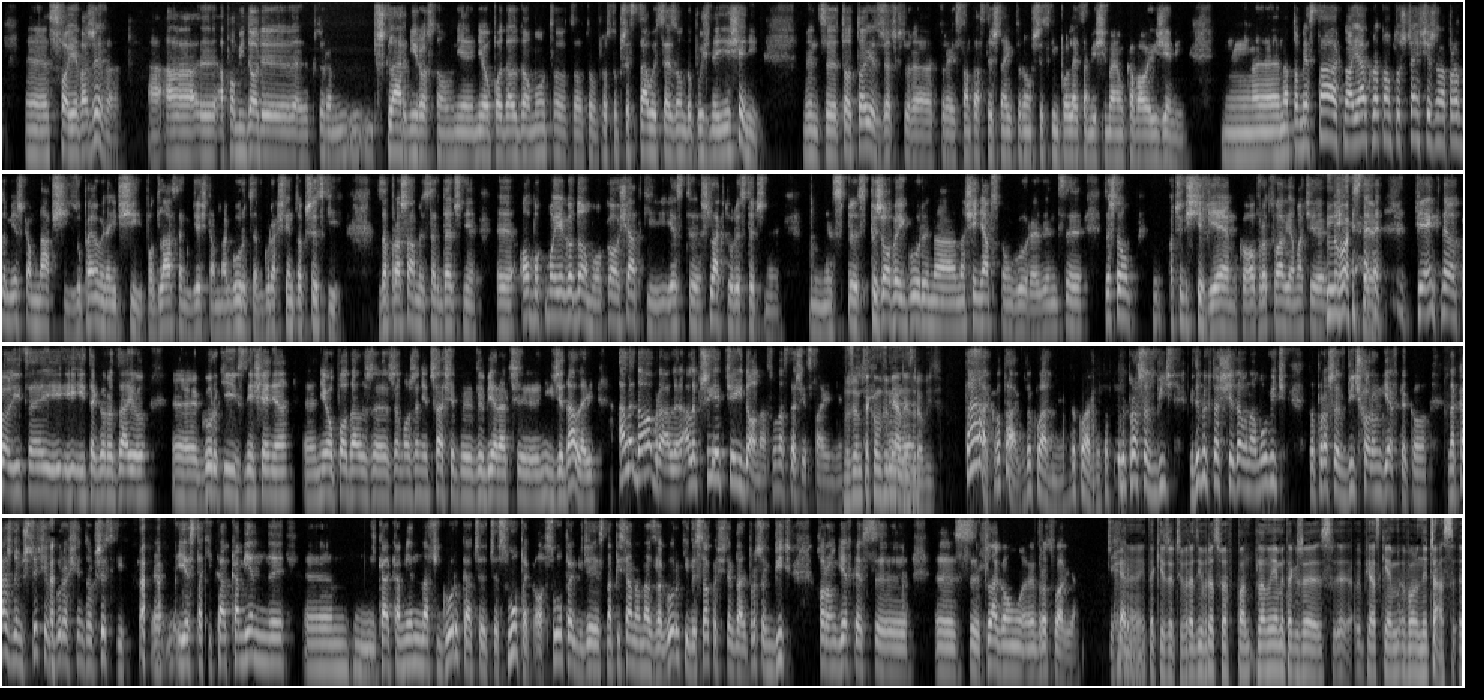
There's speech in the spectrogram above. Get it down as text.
swoje warzywa a, a, a pomidory, które w szklarni rosną nie, nieopodal domu, to, to, to po prostu przez cały sezon do późnej jesieni. Więc e, to, to jest rzecz, która, która jest fantastyczna i którą wszystkim polecam, jeśli mają kawałek ziemi. Mm, e, natomiast tak, no a ja akurat mam to szczęście, że naprawdę mieszkam na wsi, zupełnej wsi, pod lasem, gdzieś tam na górce, w Górach Świętokrzyskich. Zapraszamy serdecznie. E, obok mojego domu, około siatki, jest szlak turystyczny z, Pyżowej Góry na, na Sieniawską Górę, więc y, zresztą oczywiście wiem, koło Wrocławia macie no właśnie. piękne okolice i, i, i, tego rodzaju e, górki i wzniesienia e, nieopodal, że, że może nie trzeba się wybierać e, nigdzie dalej, ale dobra, ale, ale przyjedźcie i do nas, u nas też jest fajnie. Możemy taką wymianę e... zrobić. Tak, o tak, dokładnie, dokładnie. To wtedy proszę wbić, gdyby ktoś się dał namówić, to proszę wbić chorągiewkę. Na każdym szczycie w Górach Świętokrzyskich e, jest taki kamienny, kamienna figurka, czy, czy słupek, o słupek, gdzie jest napisana nazwa górki, wysokość i tak dalej. Proszę wbić chorągiewkę z, e, z flagą Wrocławia. I, e, I, takie rzeczy. W Radiu Wrocław planujemy także z e, Piaskiem wolny czas. E,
